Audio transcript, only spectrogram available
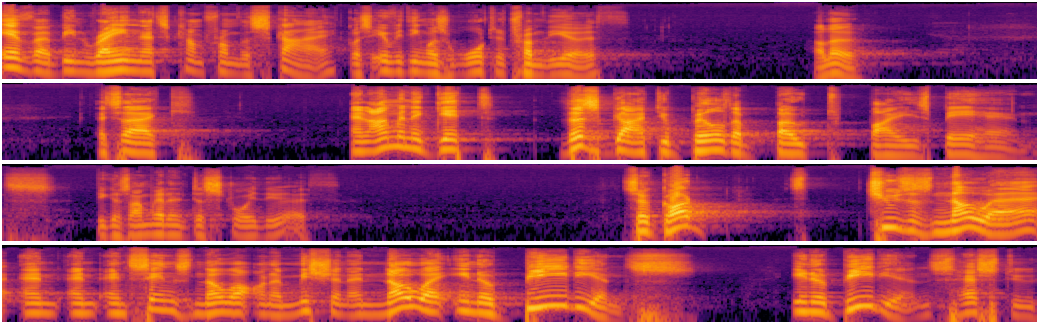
ever been rain that's come from the sky because everything was watered from the earth. Hello? It's like, and I'm going to get this guy to build a boat by his bare hands because I'm going to destroy the earth. So God chooses Noah and, and, and sends Noah on a mission, and Noah, in obedience, in obedience, has to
